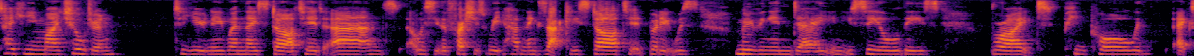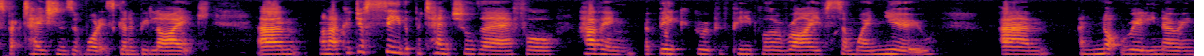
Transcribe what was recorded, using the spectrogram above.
taking my children to uni when they started, and obviously the Freshers Week hadn't exactly started, but it was moving in day, and you see all these bright people with expectations of what it's going to be like. Um, and I could just see the potential there for having a big group of people arrive somewhere new um, and not really knowing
